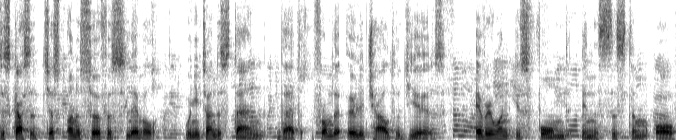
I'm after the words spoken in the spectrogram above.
discuss it just on a surface level, we need to understand that from the early childhood years, everyone is formed in the system of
